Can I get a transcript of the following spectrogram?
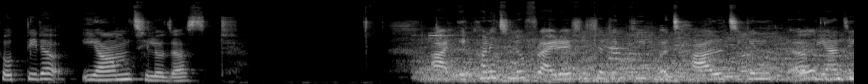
সত্যিটা ইয়াম ছিল জাস্ট আর এখানে ছিল ফ্রাইড রাইসের সাথে কি ঝাল চিকেন পেঁয়াজি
